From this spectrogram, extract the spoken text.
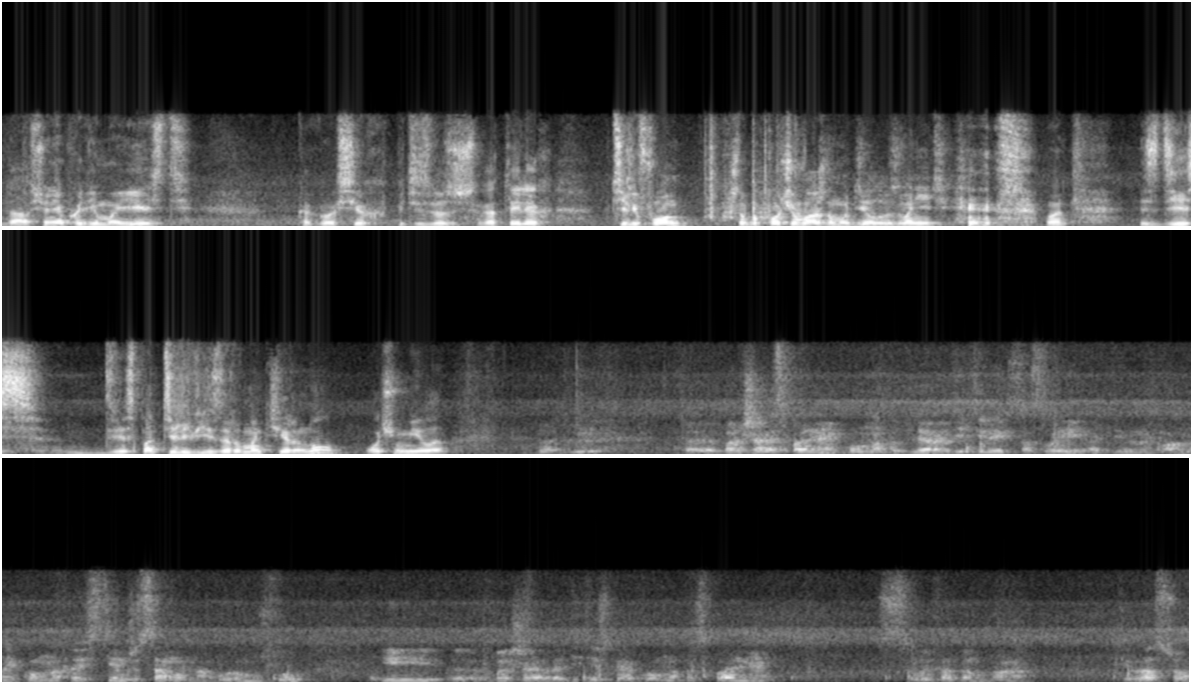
Да, все необходимое есть, как во всех пятизвездочных отелях. Телефон чтобы по очень важному делу звонить. вот. Здесь две спан, телевизор вмонтирован, ну, очень мило. И э, большая спальная комната для родителей со своей отдельной ванной комнатой, с тем же самым набором услуг. И э, большая родительская комната, спальня с выходом на террасу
